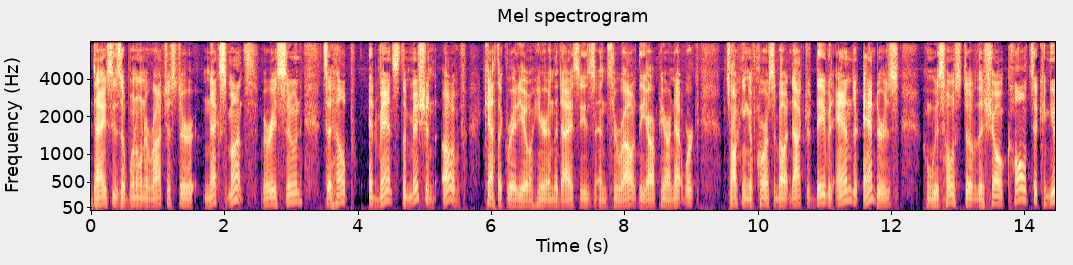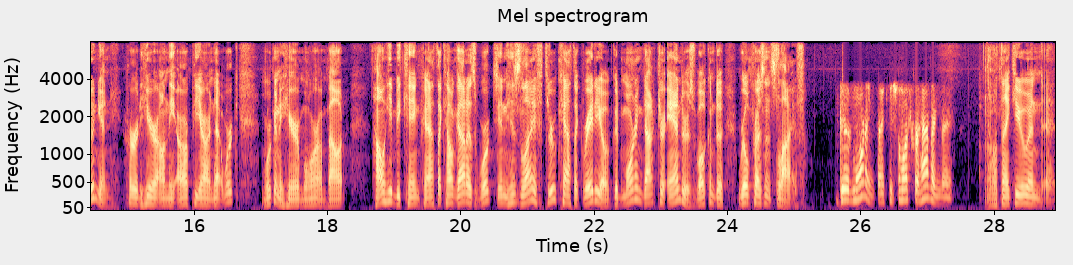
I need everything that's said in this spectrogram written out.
Diocese of Winona Rochester next month, very soon, to help advance the mission of Catholic radio here in the diocese and throughout the RPR network. Talking, of course, about Dr. David And- Anders, who is host of the show Called to Communion, heard here on the RPR network. We're going to hear more about how he became Catholic, how God has worked in his life through Catholic radio. Good morning, Dr. Anders. Welcome to Real Presence Live. Good morning. Thank you so much for having me. Well, thank you. And uh,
